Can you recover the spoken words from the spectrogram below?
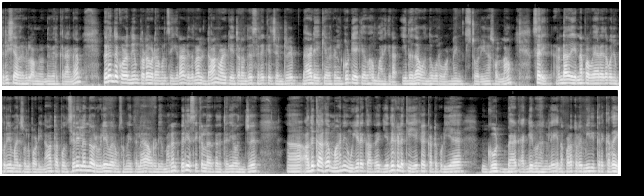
திரிஷா அவர்கள் அவங்க வந்து வெறுக்கிறாங்க. பிறந்த குழந்தையும் தொட விடாமல் செய்கிறார். இதனால் டான் வாழ்க்கையை தொடர்ந்து சிறைக்கு சென்று பேட் ஏகே அவர்கள் குட் ஏகேவாக மாறுகிறார். இதுதான் வந்து ஒரு ஒன் லைன் ஸ்டோரின்னு சொல்லலாம். சரி ரெண்டாவது என்னப்பா வேறு ஏதாவது கொஞ்சம் புரிய மாதிரி சொல்லப்போ அப்படின்னா தற்போது சிறையிலேருந்து அவர் வெளியே வரும் சமயத்தில் அவருடைய மகன் பெரிய சிக்கலில் இருக்கிறது தெரிய வந்து அதுக்காக மகனின் உயிரைக்காக எதிர்களுக்கு இயக்க கட்டக்கூடிய குட் பேட் அக்லி முகங்களே இந்த படத்தோட மீதி திரைக்கதை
